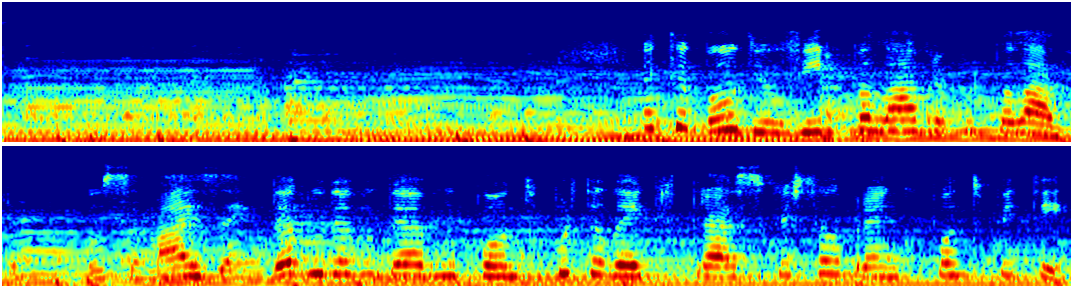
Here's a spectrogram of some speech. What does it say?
Acabou de ouvir palavra por palavra. Ouça mais em www.portalegre-castelbranco.pt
